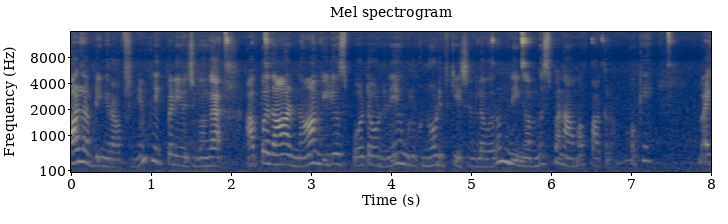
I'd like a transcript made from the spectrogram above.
ஆல் அப்படிங்கிற ஆப்ஷனையும் கிளிக் பண்ணி வச்சுக்கோங்க. அப்போ தான் நான் வீடியோஸ் போட்ட உடனே உங்களுக்கு நோட்டிஃபிகேஷனில் வரும். நீங்கள் மிஸ் பண்ணாமல் பார்க்கலாம் ஓகே பை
